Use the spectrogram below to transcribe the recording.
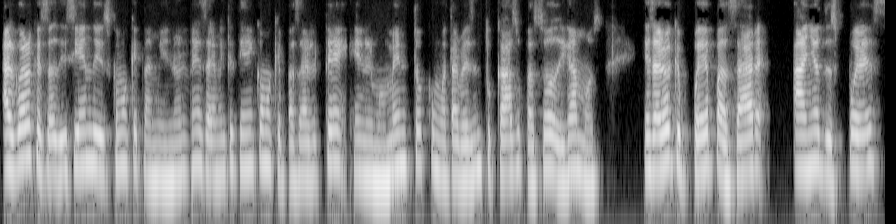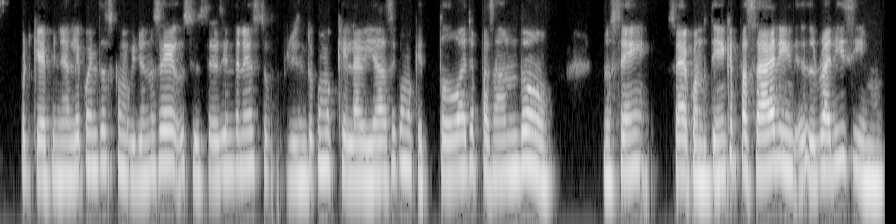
algo a lo que estás diciendo y es como que también no necesariamente tiene como que pasarte en el momento, como tal vez en tu caso pasó, digamos. Es algo que puede pasar años después, porque al final de cuentas como que yo no sé si ustedes sienten esto, pero yo siento como que la vida hace como que todo vaya pasando, no sé, o sea, cuando tiene que pasar y es rarísimo.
